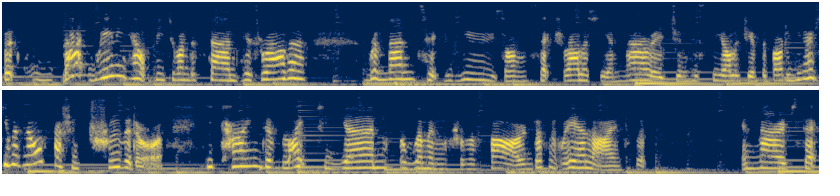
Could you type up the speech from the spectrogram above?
But that really helped me to understand his rather romantic views on sexuality and marriage and his theology of the body. You know, he was an old fashioned troubadour. He kind of liked to yearn for women from afar and doesn't realize that in marriage, sex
